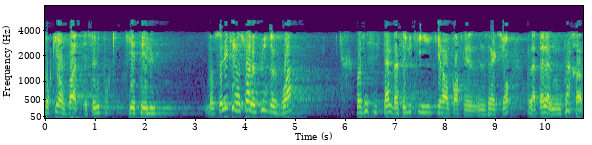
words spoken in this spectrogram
pour qui on vote, et celui pour qui, qui, est élu. Donc celui qui reçoit le plus de voix dans ce système, ben, celui qui, qui remporte les, élections, on l'appelle Al-Muntakhab.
